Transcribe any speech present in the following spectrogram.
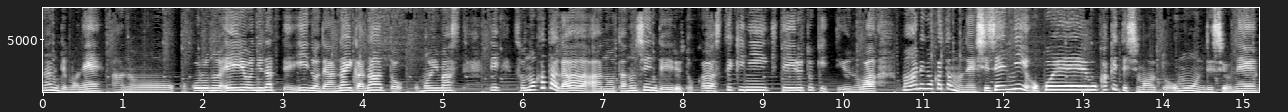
何でもね、あの心の栄養になっていいのではないかなと思います。でその方があの楽しんでいるとか素敵に着ている時っていうのは周りの方もね自然にお声をかけてしまうと思うんですよね。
